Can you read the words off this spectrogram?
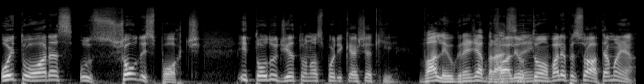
8 horas o Show do Esporte. E todo dia tem o nosso podcast aqui. Valeu, grande abraço. Valeu, hein? Tom. Valeu, pessoal. Até amanhã.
